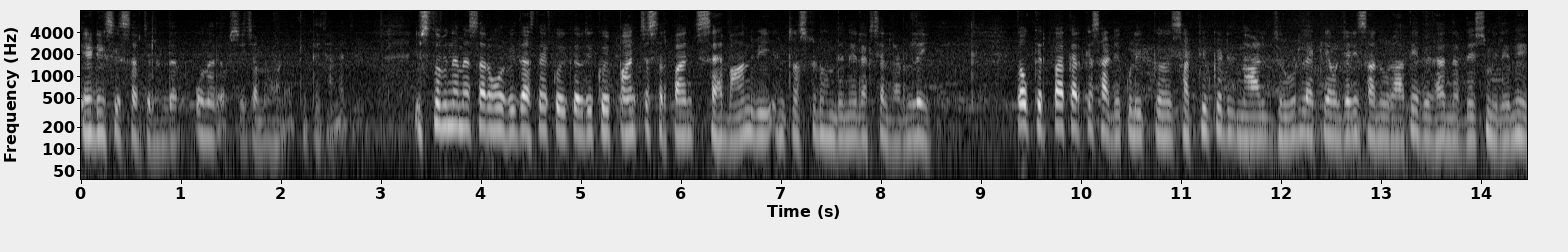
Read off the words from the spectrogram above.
ਏਡੀਸੀ ਸਬ ਜਲੰਧਰ ਉਹਨਾਂ ਦੇ ਆਫਿਸ ਜਮ੍ਹਾਂ ਹੋਣੇ ਕੀਤੇ ਜਾਣੇ ਜੀ? ਇਸ ਤੋਂ ਬਿਨਾਂ ਮੈਂ ਸਰ ਹੋਰ ਵੀ ਦੱਸਦਾ ਕੋਈ ਕਦੀ ਕੋਈ ਪੰਚ ਸਰਪੰਚ ਸਹਿਬਾਨ ਵੀ ਇੰਟਰਸਟਿਡ ਹੁੰਦੇ ਨੇ ਇਲੈਕਸ਼ਨ ਲੜਨ ਲਈ। ਤਾਂ ਉਹ ਕਿਰਪਾ ਕਰਕੇ ਸਾਡੇ ਕੋਲ ਇੱਕ ਸਰਟੀਫਿਕੇਟ ਨਾਲ ਜ਼ਰੂਰ ਲੈ ਕੇ ਆਉਣ ਜਿਹੜੀ ਸਾਨੂੰ ਰਾਤ ਹੀ ਦਿਸ਼ਾ ਨਿਰਦੇਸ਼ ਮਿਲੇ ਨੇ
